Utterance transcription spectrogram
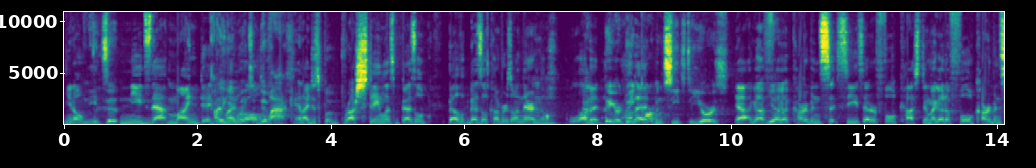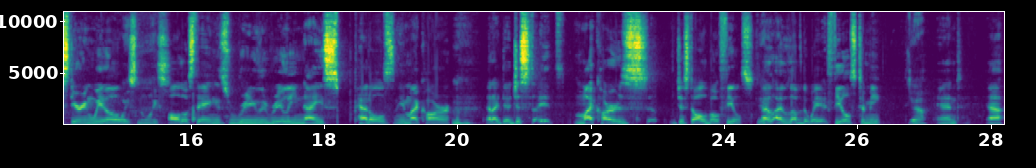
you know, Needs it. Needs that. Mine did Mine were all black, and I just put brushed stainless bezel bezel, bezel covers on there. Oh, love Mm. and it. They are doing it. carbon seats to yours. Yeah, I got Yeah. I got carbon seats that are full custom. I got a full carbon steering wheel. Noise, noise. All those things. Really, really nice pedals in my car Mm-hmm. that I did. Just it, my car is just all about feels. Yeah. I, I love the way it feels to me, Yeah. and yeah,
